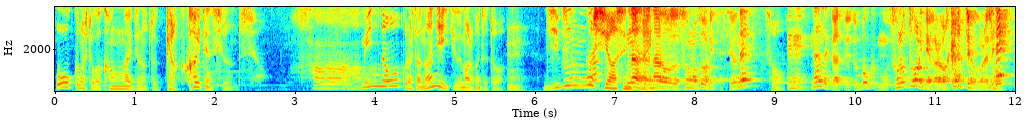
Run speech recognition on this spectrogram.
多くの人が考えてるのと逆回転するんですよ。はみんな多くの人は何に行き詰まるかというと、ん。自分を幸せにしたいんです。なるほどその通りですよね。そう。うん、なぜかっていうと僕もうその通りだから分かっちゃうこれね。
